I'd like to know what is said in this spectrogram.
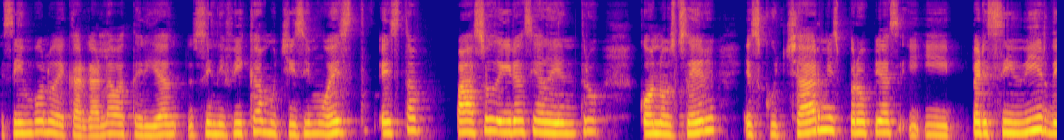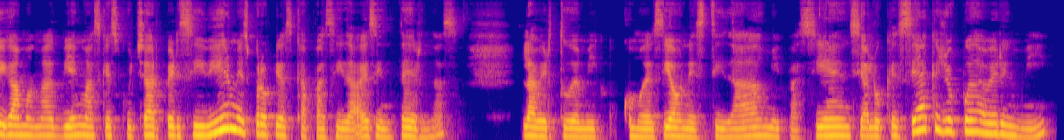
símbolo de cargar la batería significa muchísimo este, este paso de ir hacia adentro, conocer, escuchar mis propias y, y, percibir, digamos más bien, más que escuchar, percibir mis propias capacidades internas, la virtud de mi, como decía, honestidad, mi paciencia, lo que sea que yo pueda ver en mí,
